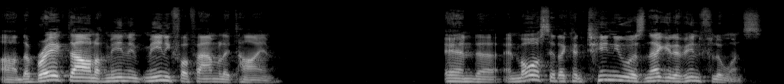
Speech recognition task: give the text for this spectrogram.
uh, the breakdown of meaning, meaningful family time, and, uh, and mostly the continuous negative influence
